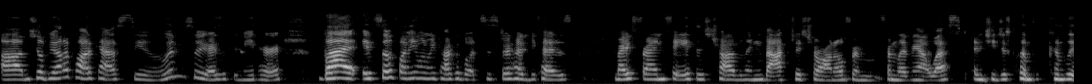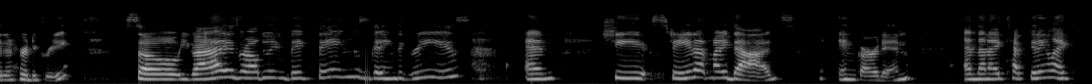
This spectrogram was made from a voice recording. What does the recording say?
Um, she'll be on a podcast soon, so you guys have to meet her. But it's so funny when we talk about sisterhood because my friend Faith is traveling back to Toronto from from living out west, and she just com- completed her degree. So you guys are all doing big things, getting degrees, and she stayed at my dad's in Garden, and then I kept getting like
